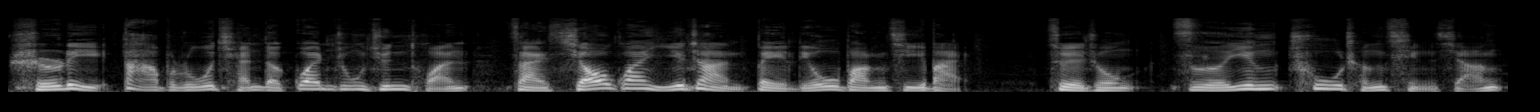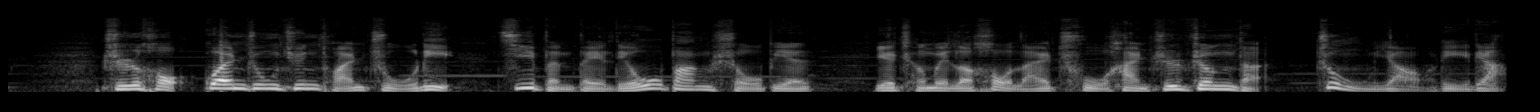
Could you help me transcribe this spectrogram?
实力大不如前的关中军团，在崤关一战被刘邦击败。最终，子婴出城请降，之后关中军团主力基本被刘邦收编，也成为了后来楚汉之争的重要力量。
